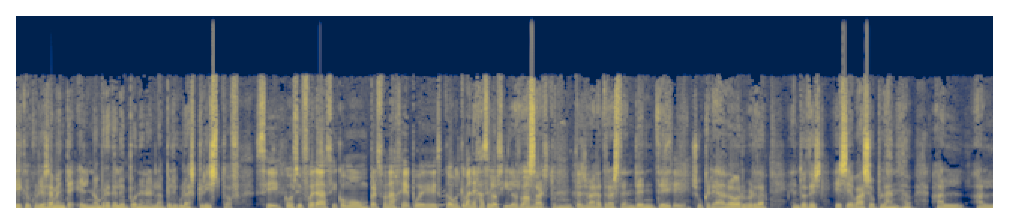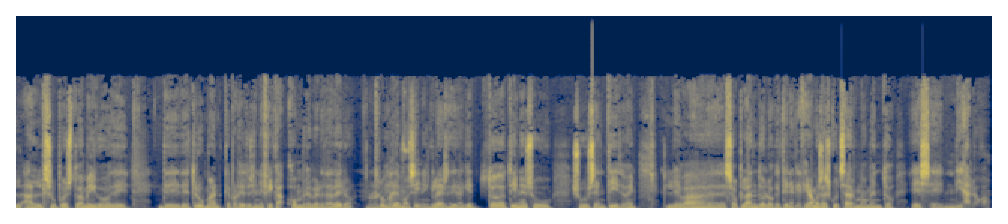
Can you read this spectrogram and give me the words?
Y que curiosamente el nombre que le ponen en la película es Christoph. Sí, como si fuera así como un personaje, pues, como que manejase los hilos, vamos. Exacto, un personaje trascendente, su creador, ¿verdad? Entonces, ese va soplando al, al, al supuesto amigo de, de, Truman, que por cierto significa hombre verdadero, no lo olvidemos en inglés, es decir, aquí todo tiene su, su sentido, ¿eh? le va soplando lo que tiene que decir. Vamos a escuchar un momento ese diálogo.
